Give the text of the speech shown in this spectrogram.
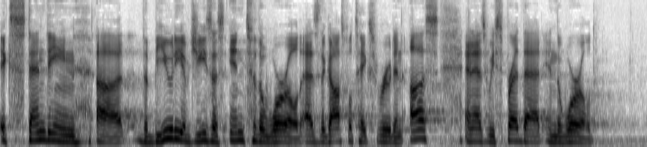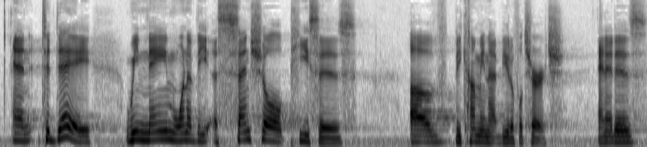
extending uh, the beauty of Jesus into the world as the gospel takes root in us and as we spread that in the world. And today, we name one of the essential pieces of becoming that beautiful church, and it is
